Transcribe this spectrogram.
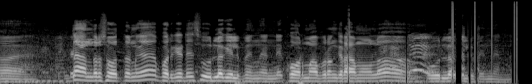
అంటే అందరూ చూస్తుండగా పరిగెట్టేసి ఊర్లోకి వెళ్ళిపోయిందండి. కూర్మాపురం గ్రామంలో ఊర్లోకి వెళ్ళిపోయిందండి.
